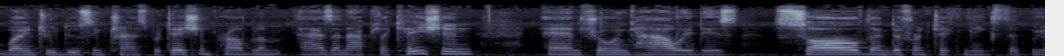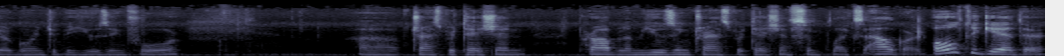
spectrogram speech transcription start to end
by introducing transportation problem as an application and showing how it is solved and different techniques that we are going to be using for uh, transportation problem using transportation simplex algorithm. Altogether,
